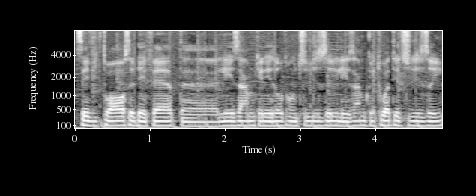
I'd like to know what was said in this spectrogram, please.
ses victoires, ses défaites, les armes que les autres ont utilisées, les armes que toi t'as utilisées.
